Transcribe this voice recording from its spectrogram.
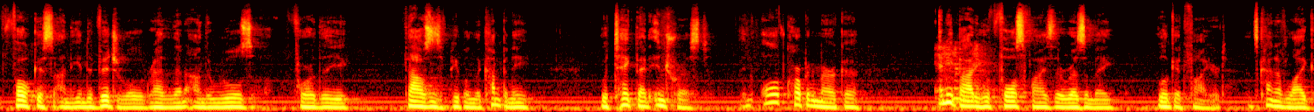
focus on the individual rather than on the rules for the thousands of people in the company would take that interest. In all of corporate America, anybody who falsifies their resume will get fired. It's kind of like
